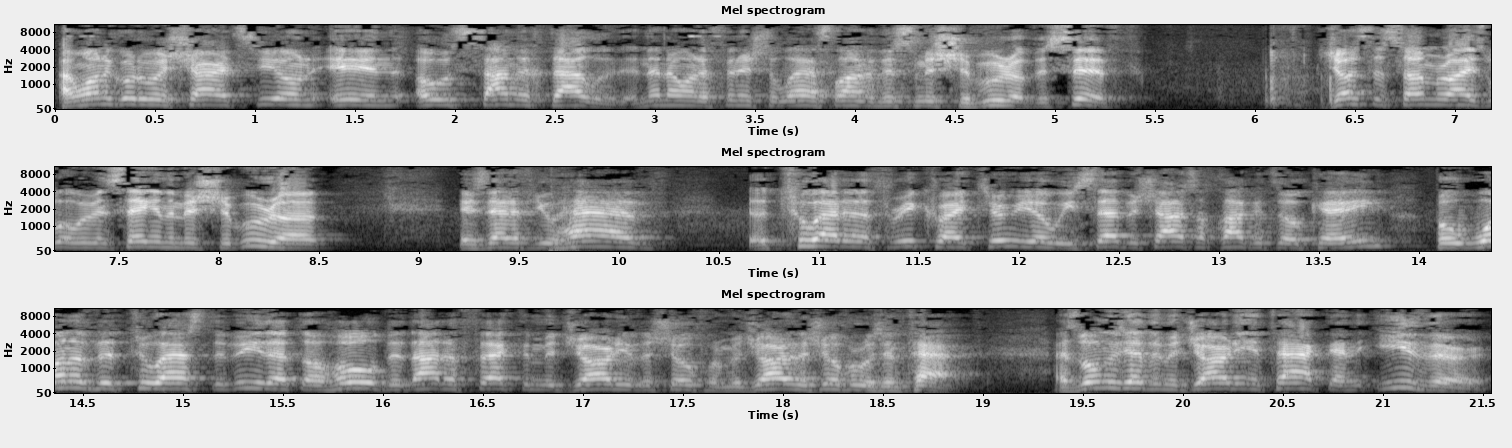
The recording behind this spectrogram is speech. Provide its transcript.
I want to go to a Shar Tzion in O Samich Dalud, and then I want to finish the last line of this Mishabura of the Sif. Just to summarize what we've been saying in the Mishabura, is that if you have uh, two out of the three criteria, we said B'Shas Achak it's okay, but one of the two has to be that the hole did not affect the majority of the shofar. The majority of the shofar was intact. As long as you have the majority intact, and either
